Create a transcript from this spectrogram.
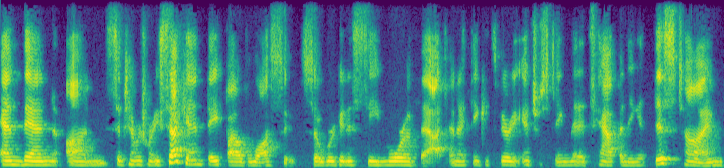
And then on September 22nd, they filed a lawsuit. So we're going to see more of that. And I think it's very interesting that it's happening at this time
